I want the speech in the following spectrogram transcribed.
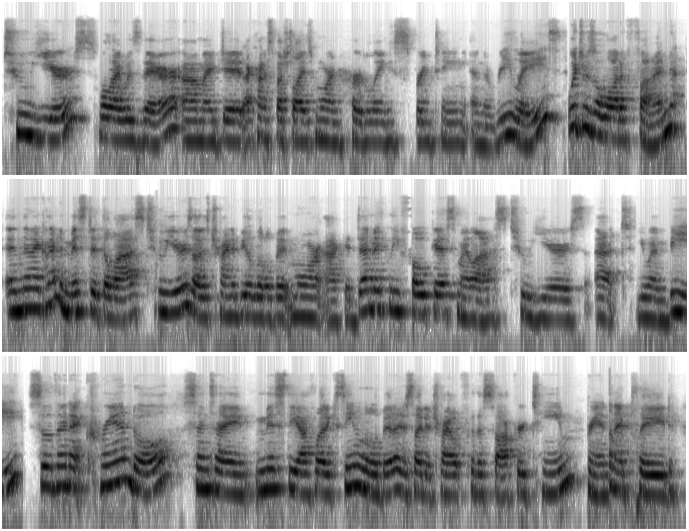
two years while I was there. Um, I did, I kind of specialized more in hurdling, sprinting, and the relays, which was a lot of fun. And then I kind of missed it the last two years. I was trying to be a little bit more academically focused my last two years at UNB. So then at Crandall, since I missed the athletic scene a little bit, I decided to try out for the soccer team. And I played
